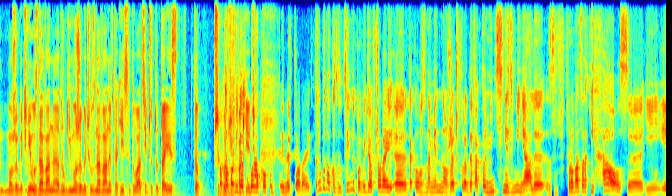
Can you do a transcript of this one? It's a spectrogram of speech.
może być nieuznawany, a drugi może być uznawany w takiej sytuacji, czy tutaj jest to przychodzi no to powiedział Trybunał Konstytucyjny wczoraj. Trybunał Konstytucyjny powiedział wczoraj e, taką znamienną rzecz, która de facto nic nie zmienia, ale wprowadza taki chaos e, i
